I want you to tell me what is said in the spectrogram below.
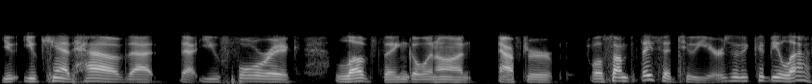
you you can't have that that euphoric love thing going on after well some they said 2 years and it could be less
